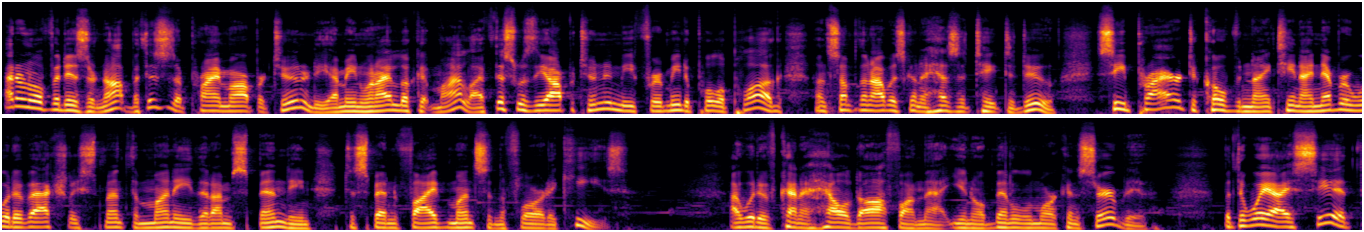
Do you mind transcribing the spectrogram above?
I don't know if it is or not, but this is a prime opportunity. I mean, when I look at my life, this was the opportunity for me to pull a plug on something I was going to hesitate to do. See, prior to COVID 19, I never would have actually spent the money that I'm spending to spend five months in the Florida Keys. I would have kind of held off on that, you know, been a little more conservative. But the way I see it,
